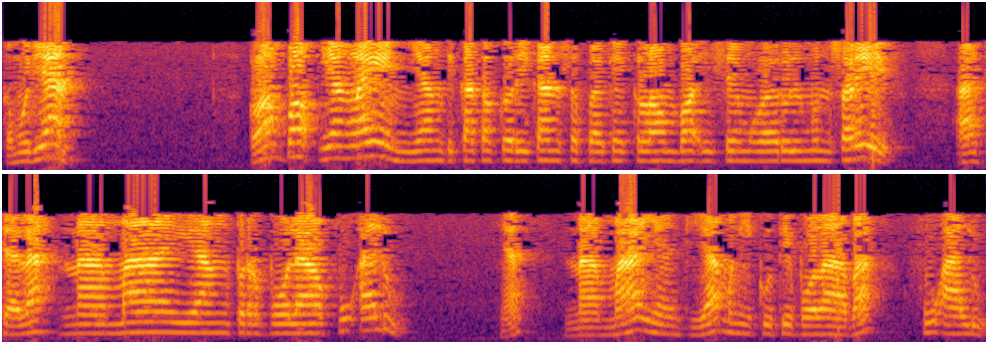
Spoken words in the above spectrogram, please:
Kemudian kelompok yang lain yang dikategorikan sebagai kelompok isim warul munsharif adalah nama yang berpola fu'alu. Ya, nama yang dia mengikuti pola apa? Fu'alu.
